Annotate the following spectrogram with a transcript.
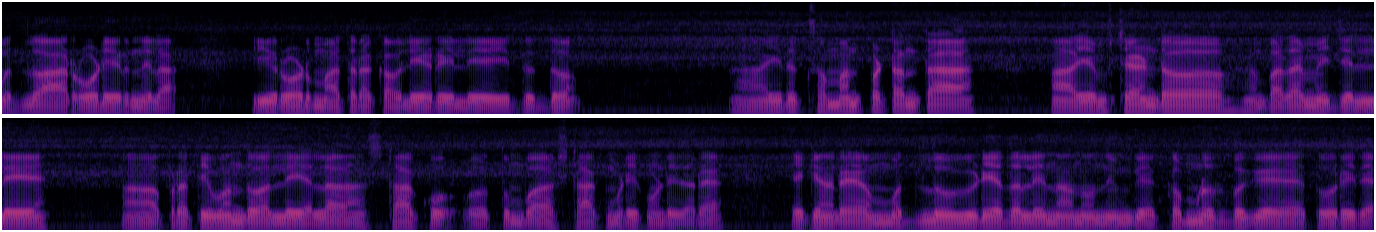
ಮೊದಲು ಆ ರೋಡ್ ಇರಲಿಲ್ಲ. ಈ ರೋಡ್ ಮಾತ್ರ ಕವಲಿಯರಿಲಿ ಇದ್ದದ್ದು. ಇದಕ್ಕೆ ಸಂಬಂಧಪಟ್ಟಂಥ ಎಂ ಸ್ಟ್ಯಾಂಡು ಬಾದಾಮಿ ಜಲ್ಲಿ ಪ್ರತಿಯೊಂದು ಅಲ್ಲಿ ಎಲ್ಲ ಸ್ಟಾಕು ತುಂಬ ಸ್ಟಾಕ್ ಮಾಡಿಕೊಂಡಿದ್ದಾರೆ. ಏಕೆಂದರೆ ಮೊದಲು ವಿಡಿಯೋದಲ್ಲಿ ನಾನು ನಿಮಗೆ ಕಬ್ಬಣದ ಬಗ್ಗೆ ತೋರಿದೆ.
